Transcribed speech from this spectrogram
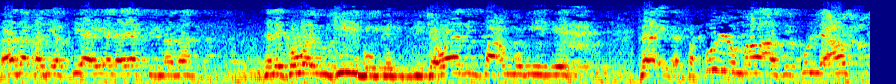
فهذا قد يكفيها هي لا يكفي ماذا؟ ذلك هو يجيب بجواب تعم به الإيه؟ فائدة. فكل امرأة في كل عصر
